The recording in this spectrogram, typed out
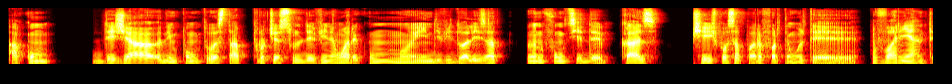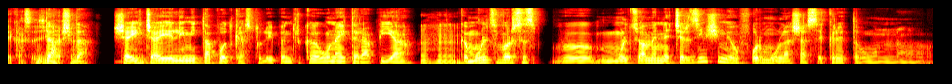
Acum, deja din punctul ăsta, procesul devine oarecum individualizat în funcție de caz și aici pot să apară foarte multe variante, ca să zic Da, așa. da. Și aici e limita podcastului, pentru că una e terapia, Uh-huh. că mulți vor să, sp- uh, mulți oameni ne cer, zim și mie o formulă așa secretă, un uh,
